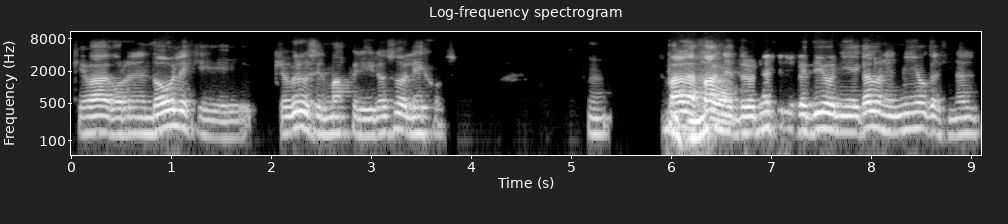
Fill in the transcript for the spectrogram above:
que va a correr en dobles, que, yo creo que es el más peligroso lejos. Mm. Para la FANE, pero no es el objetivo ni de Carlos ni el mío, que al final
